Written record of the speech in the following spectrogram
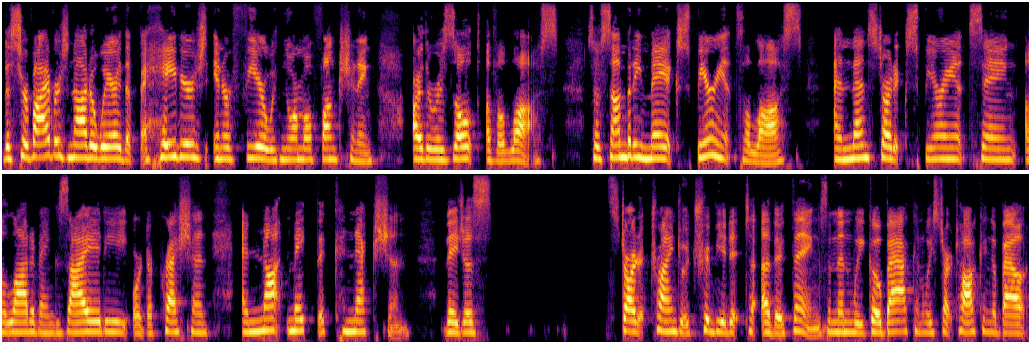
The survivors not aware that behaviors interfere with normal functioning are the result of a loss. So somebody may experience a loss and then start experiencing a lot of anxiety or depression and not make the connection. They just start trying to attribute it to other things. And then we go back and we start talking about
